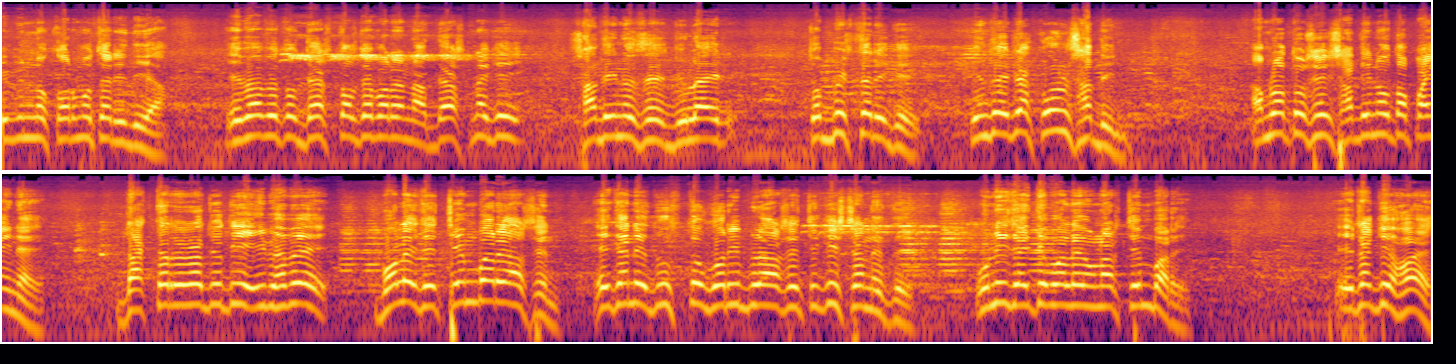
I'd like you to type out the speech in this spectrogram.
বিভিন্ন কর্মচারী দিয়া। এভাবে তো দেশ চলতে পারে না। দেশ নাকি স্বাধীন হয়েছে জুলাইয়ের চব্বিশ তারিখে। কিন্তু এটা কোন স্বাধীন? আমরা তো সেই স্বাধীনতা পাই নাই। ডাক্তারেরা যদি এইভাবে বলে যে চেম্বারে আসেন, এখানে দুস্থ গরিবরা আসে চিকিৎসা নিতে, উনি যাইতে বলে ওনার চেম্বারে। এটা কি হয়?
